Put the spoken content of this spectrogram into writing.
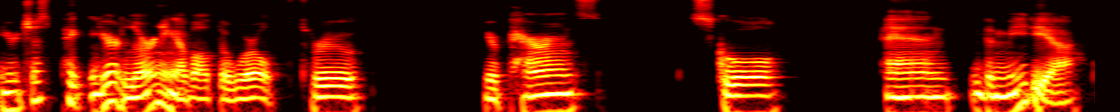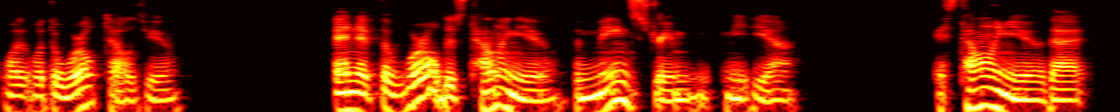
you're just pick, you're learning about the world through your parents, school, and the media, what, what the world tells you. And if the world is telling you, the mainstream media is telling you that,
